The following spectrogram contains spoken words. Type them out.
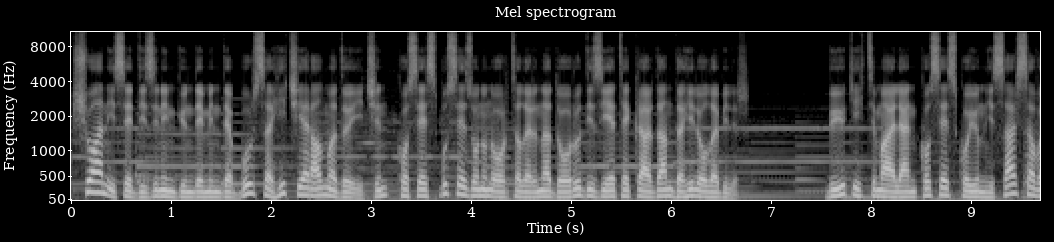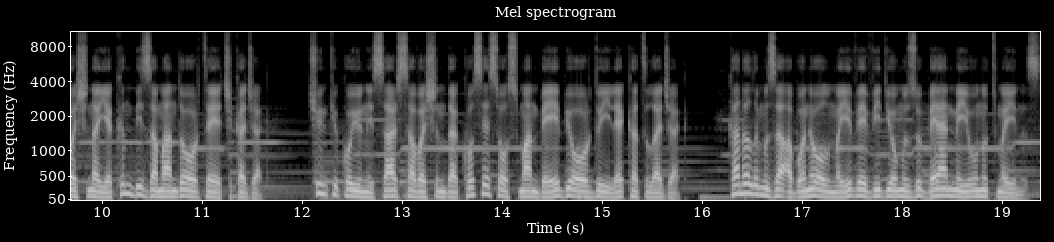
Şu an ise dizinin gündeminde Bursa hiç yer almadığı için, Koses bu sezonun ortalarına doğru diziye tekrardan dahil olabilir. Büyük ihtimalen Koses Koyunhisar Savaşı'na yakın bir zamanda ortaya çıkacak. Çünkü Koyunhisar Savaşı'nda Koses Osman Bey'e bir ordu ile katılacak. Kanalımıza abone olmayı ve videomuzu beğenmeyi unutmayınız.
